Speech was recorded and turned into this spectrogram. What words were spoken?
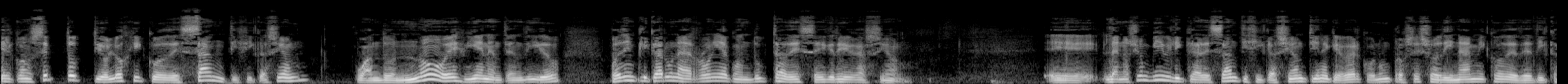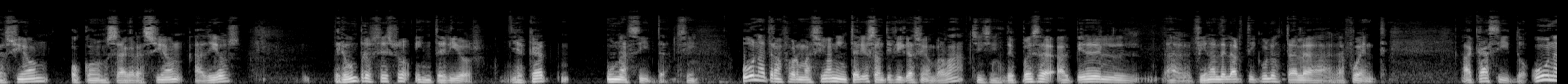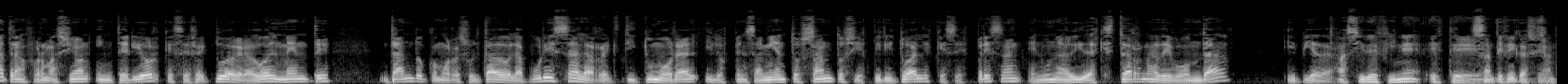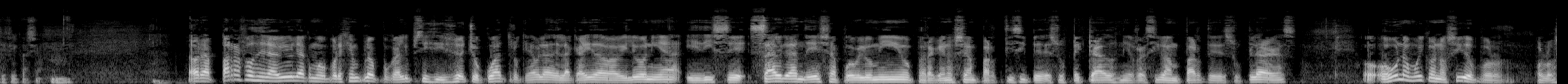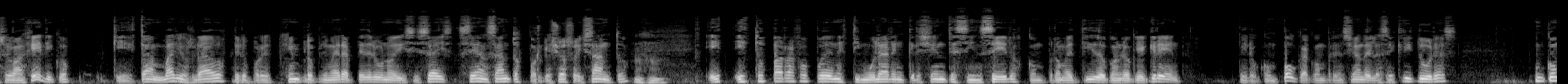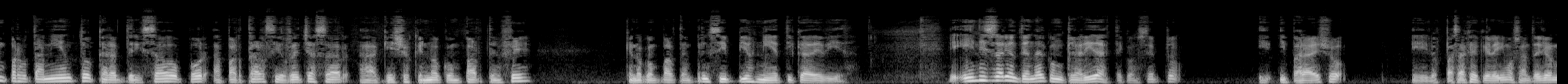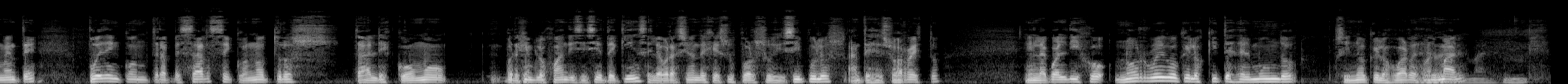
el concepto teológico de santificación, cuando no es bien entendido, puede implicar una errónea conducta de segregación. Eh, la noción bíblica de santificación tiene que ver con un proceso dinámico de dedicación o consagración a Dios, pero un proceso interior. Y acá una cita. Sí. Una transformación interior, santificación, ¿verdad? Sí, sí. Después al pie del, al final del artículo está la, la fuente. Acá cito, una transformación interior que se efectúa gradualmente dando como resultado la pureza, la rectitud moral y los pensamientos santos y espirituales que se expresan en una vida externa de bondad y piedad. Así define este santificación. santificación. Ahora, párrafos de la Biblia como por ejemplo Apocalipsis 18:4 que habla de la caída de Babilonia y dice, "Salgan de ella, pueblo mío, para que no sean partícipes de sus pecados ni reciban parte de sus plagas." O, uno muy conocido por, por los evangélicos, que está en varios lados, pero por ejemplo, 1 Pedro 1.16, sean santos porque yo soy santo. estos párrafos pueden estimular en creyentes sinceros, comprometidos con lo que creen, pero con poca comprensión de las escrituras, un comportamiento caracterizado por apartarse y rechazar a aquellos que no comparten fe, que no comparten principios ni ética de vida. E, es necesario entender con claridad este concepto y, para ello eh, los pasajes que leímos anteriormente pueden contrapesarse con otros tales como, por ejemplo, Juan 17:15, la oración de Jesús por sus discípulos antes de su arresto, en la cual dijo, no ruego que los quites del mundo, sino que los guardes del mal.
